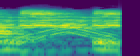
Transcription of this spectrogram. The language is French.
Música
